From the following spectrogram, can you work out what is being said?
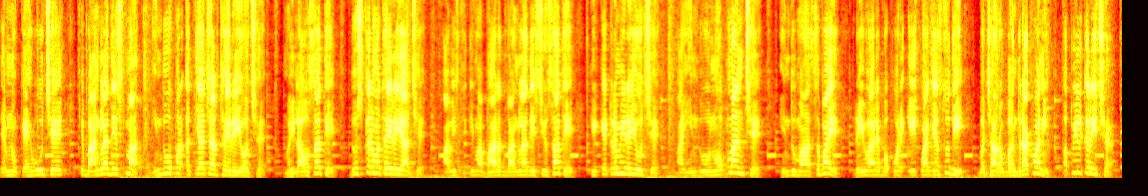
તેમનું કહેવું છે કે બાંગ્લાદેશમાં હિન્દુઓ પર અત્યાચાર થઈ રહ્યો છે. મહિલાઓ સાથે દુષ્કર્મ થઈ રહ્યા છે. આવી સ્થિતિમાં ભારત બાંગ્લાદેશીઓ સાથે ક્રિકેટ રમી રહ્યું છે. આ હિન્દુઓનું અપમાન છે. હિન્દુ મહાસભાએ રવિવારે બપોરે એક વાગ્યા સુધી બજારો બંધ રાખવાની અપીલ કરી છે.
